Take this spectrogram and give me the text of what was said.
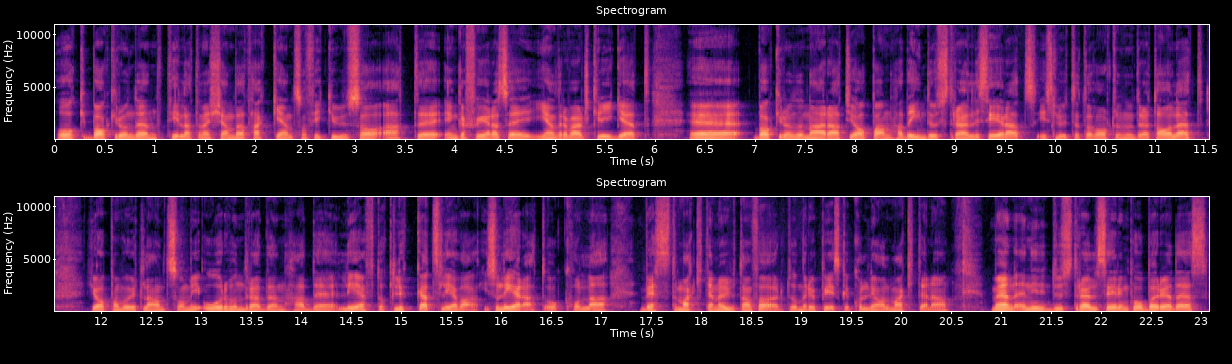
Och bakgrunden till att den här kända attacken som fick USA att eh, engagera sig i andra världskriget. Eh, bakgrunden är att Japan hade industrialiserats i slutet av 1800-talet. Japan var ett land som i århundraden hade levt och lyckats leva isolerat och hålla västmakterna utanför de europeiska kolonialmakterna. Men en industrialisering påbörjades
